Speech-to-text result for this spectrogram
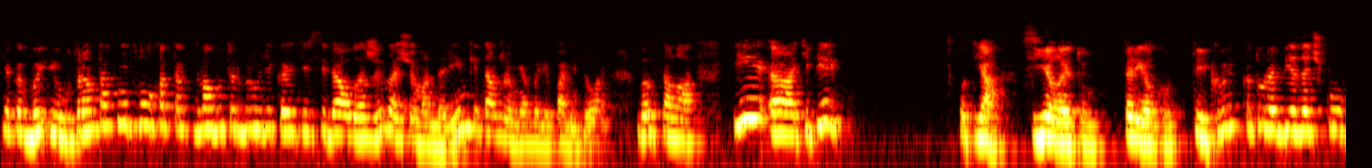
Я как бы и утром так неплохо, так два бутербродика эти в себя уложила, еще мандаринки, там же у меня были помидоры, был салат. И а, теперь вот я съела эту тарелку тыквы, которая без очков,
